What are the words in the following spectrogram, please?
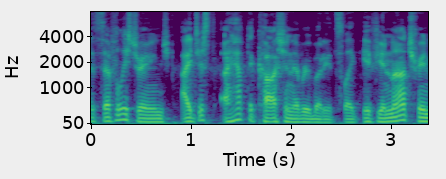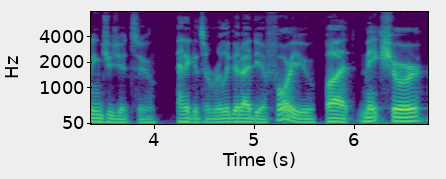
It's definitely strange. I just I have to caution everybody. It's like if you're not training jujitsu, I think it's a really good idea for you, but make sure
